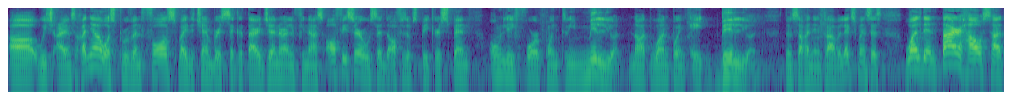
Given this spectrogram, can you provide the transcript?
uh, which ayon sa kanya was proven false by the Chamber's Secretary General and Finance Officer who said the Office of Speaker spent only 4.3 million, not 1.8 billion dun sa kanyang travel expenses, while the entire house had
